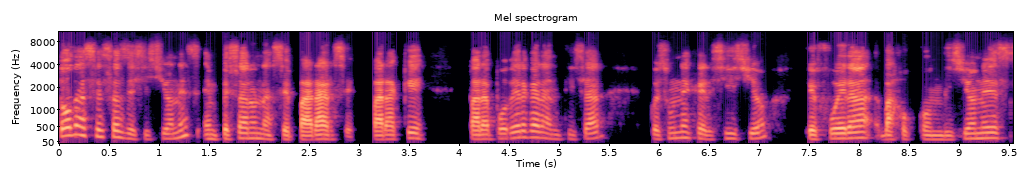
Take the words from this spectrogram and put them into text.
todas esas decisiones empezaron a separarse. ¿Para qué? Para poder garantizar pues un ejercicio que fuera bajo condiciones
